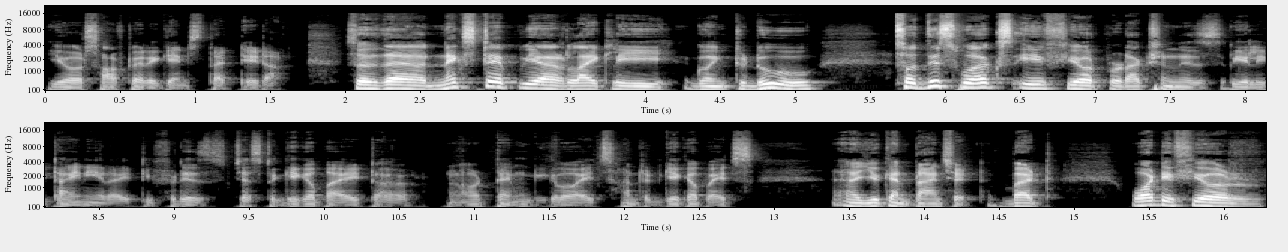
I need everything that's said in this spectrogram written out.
your software against that data. So the next step we are likely going to do so this works if your production is really tiny, right? If it is just a gigabyte or you know 10 gigabytes, 100 gigabytes, uh, you can branch it. But what if your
